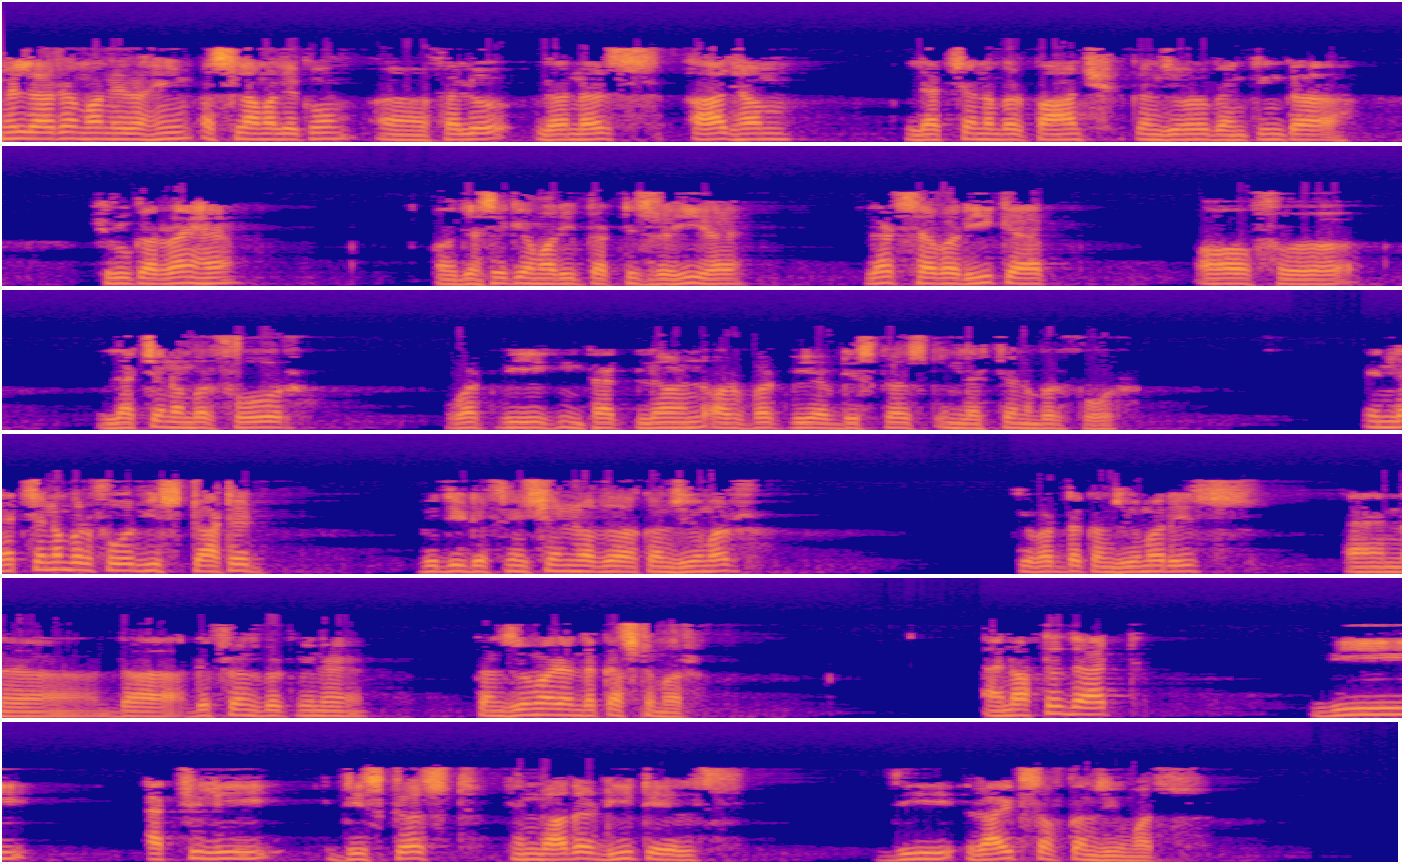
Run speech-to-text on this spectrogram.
بسم اللہ الرحمن الرحیم السلام علیکم فیلو لرنرس آج ہم لیکچر نمبر پانچ کنزیومر بینکنگ کا شروع کر رہے ہیں اور جیسے کہ ہماری پریکٹس رہی ہے let's have a recap of lecture number four what we in fact learn اور what we have discussed in lecture number four in lecture number four we started with the definition of the consumer کہ what the consumer is and the difference between a consumer and the customer. And after that, we actually discussed in rather details the rights of consumers,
